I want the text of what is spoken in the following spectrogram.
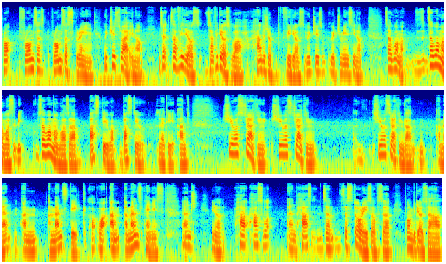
from from the from the screen, which is why you know the, the videos the videos were hundreds of videos, which is which means you know the woman the, the woman was the woman was a busty busty lady and she was charging she was charging she was charging a a man a, a man's dick or a, a man's penis and you know her her and her the the stories of the porn videos are,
